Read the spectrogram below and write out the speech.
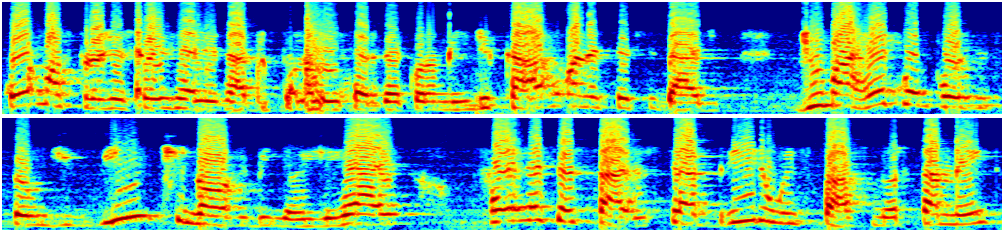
como as projeções realizadas pelo Ministério da Economia indicavam a necessidade de uma recomposição de 29 bilhões de reais, foi necessário se abrir um espaço no orçamento,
